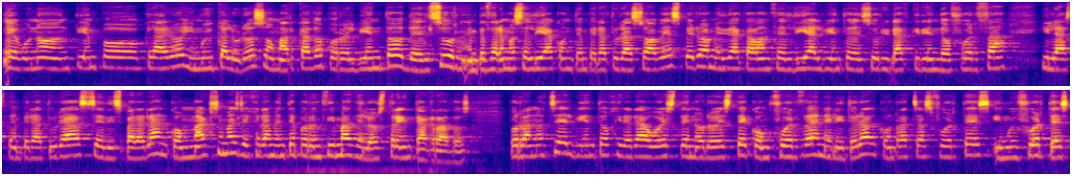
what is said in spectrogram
Egunon, tiempo claro y muy caluroso, marcado por el viento del sur. Empezaremos el día con temperaturas suaves, pero a medida que avance el día, el viento del sur irá adquiriendo fuerza y las temperaturas se dispararán, con máximas ligeramente por encima de los 30 grados. Por la noche el viento girará oeste-noroeste con fuerza en el litoral, con rachas fuertes y muy fuertes,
